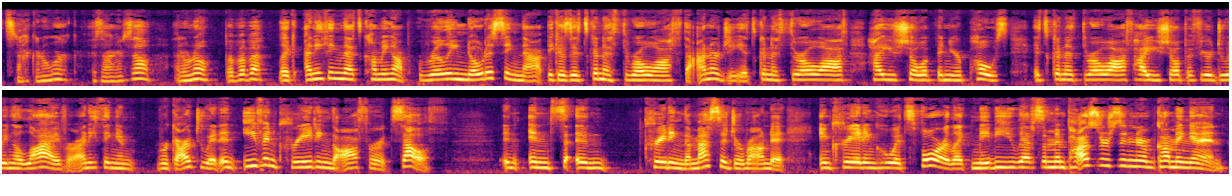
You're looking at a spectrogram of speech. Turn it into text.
it's not going to work. It's not going to sell. I don't know. Blah, blah, blah. Like anything that's coming up, really noticing that because it's going to throw off the energy. It's going to throw off how you show up in your posts. It's going to throw off how you show up if you're doing a live or anything in regard to it. And even creating the offer itself in, in, in creating the message around it and creating who it's for. Like maybe you have some imposter syndrome coming in.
